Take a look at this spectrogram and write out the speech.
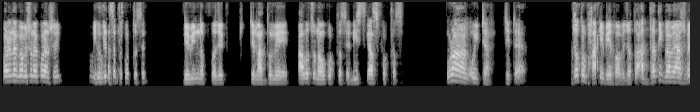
করে না গবেষণা কোরআন শরীফ ইহুদিন আসার তো করতেছে। বিভিন্ন প্রজেক্টের মাধ্যমে আলোচনাও করতেছে ডিসকাস করতেছে। কোরআন ওইটা, যেটা যত ভাগে বের হবে, যত আধ্যাত্মিক ভাবে আসবে,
